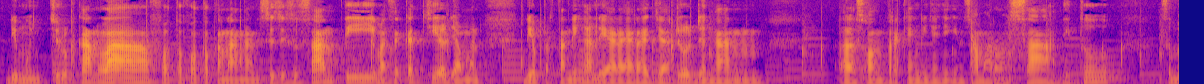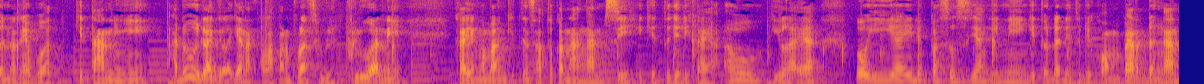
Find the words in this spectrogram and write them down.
dimunculkanlah foto-foto kenangan Susi Susanti masih kecil zaman dia pertandingan di era-era jadul dengan uh, soundtrack yang dinyanyiin sama Rosa. Itu sebenarnya buat kita nih aduh lagi-lagi anak 80-an 90-an nih kayak ngebangkitin satu kenangan sih gitu. Jadi kayak oh gila ya. Oh iya ini pas Susi yang ini gitu. Dan itu di compare dengan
